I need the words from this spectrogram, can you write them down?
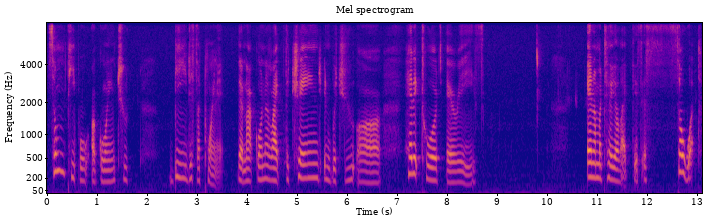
Some people are going to be disappointed. They're not going to like the change in which you are headed towards Aries. And I'm going to tell you like this is so what?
